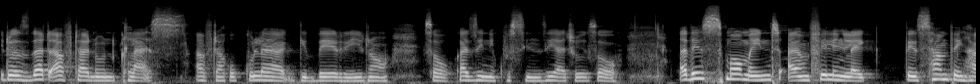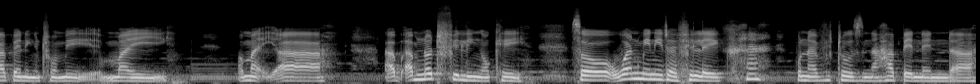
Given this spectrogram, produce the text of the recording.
it was that afternoon class after kukula githeri you know. So kazi ni kusinzia tu. So at this moment i'm feeling like there's something happening to me. My my uh I'm- I'm not feeling okay. So one minute I feel like huh, kuna vitu zina happen and uh,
